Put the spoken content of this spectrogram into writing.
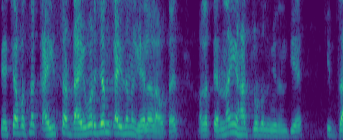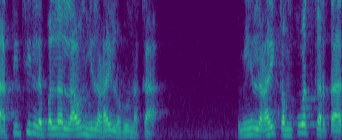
त्याच्यापासून काहीसा डायव्हर्जन काही जण घ्यायला लावतायत. मला त्यांनाही हात जोडून विनंती आहे की जातीची लेबल लावून ही लढाई लढू नका. तुम्ही ही लढाई कमकुवत करतात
